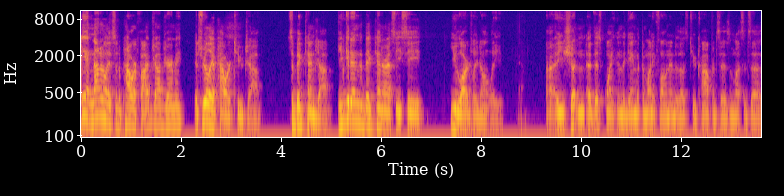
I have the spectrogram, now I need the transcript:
and not only is it a Power Five job, Jeremy, it's really a Power Two job. It's a Big Ten job. If you can get into the Big Ten or SEC, you largely don't leave. Yeah. Uh, you shouldn't at this point in the game with the money flowing into those two conferences, unless it's a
